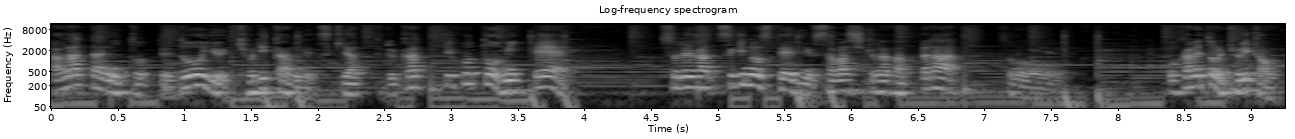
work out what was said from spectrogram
あなたにとってどういう距離感で付き合ってるかっていうことを見て、それが次のステージにふさわしくなかったら、その、お金との距離感を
